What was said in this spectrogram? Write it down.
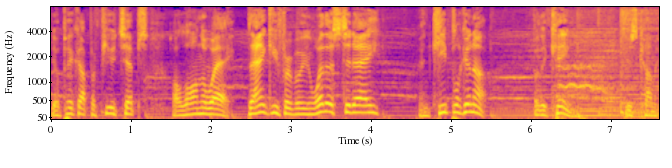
You'll pick up a few tips along the way. Thank you for being with us today, and keep looking up, for the King is coming.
